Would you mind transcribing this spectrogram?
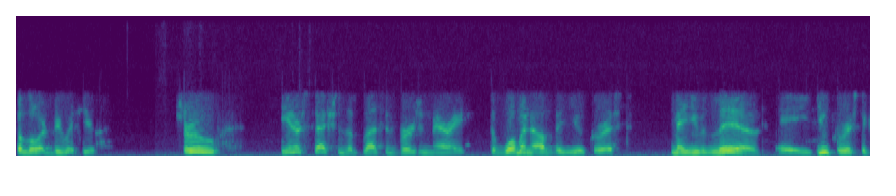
The Lord be with you. Through the intercession of the Blessed Virgin Mary, the woman of the Eucharist, may you live a Eucharistic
